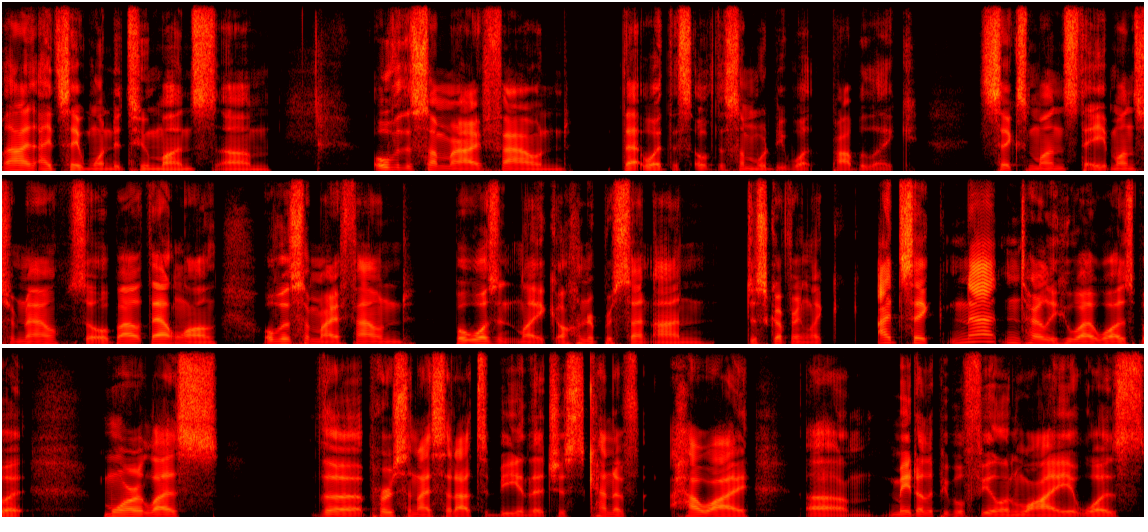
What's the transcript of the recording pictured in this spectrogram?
I'd say one to two months. Um, over the summer, I found that what this over the summer would be what probably like six months to eight months from now. So about that long. Over the summer, I found, but wasn't like a hundred percent on discovering like I'd say not entirely who I was, but more or less the person I set out to be, and that just kind of how I um, made other people feel and why it was,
